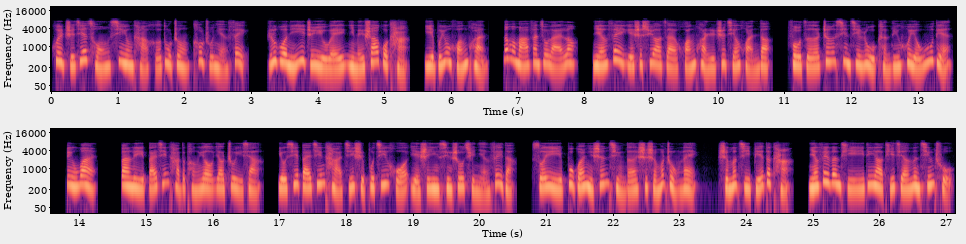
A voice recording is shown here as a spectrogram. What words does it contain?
会直接从信用卡额度中扣除年费。如果你一直以为你没刷过卡，也不用还款，那么麻烦就来了，年费也是需要在还款日之前还的，否则征信记录肯定会有污点。另外，办理白金卡的朋友要注意下。有些白金卡即使不激活，也是硬性收取年费的，所以不管你申请的是什么种类、什么级别的卡，年费问题一定要提前问清楚。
